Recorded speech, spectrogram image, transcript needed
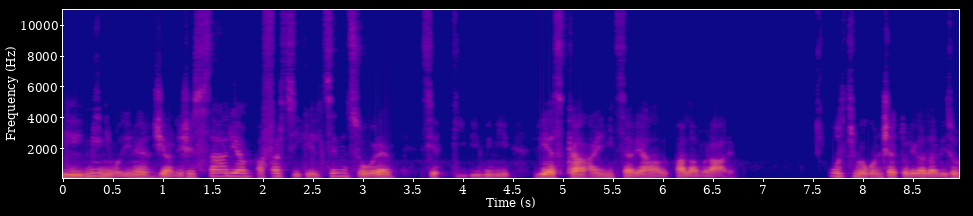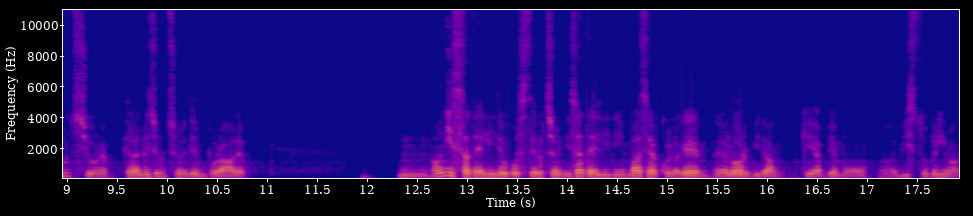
il minimo di energia necessaria a far sì che il sensore si attivi, quindi riesca a iniziare a, a lavorare. Ultimo concetto legato alla risoluzione è la risoluzione temporale. Mm, ogni satellite o costellazione di satelliti, in base a quella che è eh, l'orbita che abbiamo eh, visto prima,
